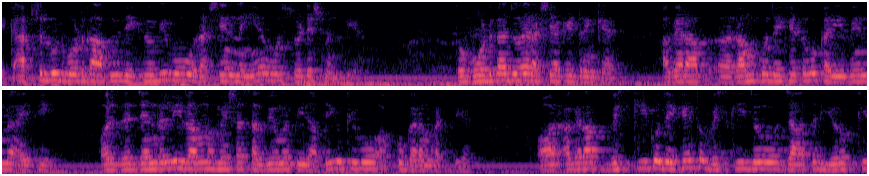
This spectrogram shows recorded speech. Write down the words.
एक एब्सोल्यूट वोडका आपने देखी होगी, वो रशियन नहीं है, वो स्वीडिश बनती है। तो वोडका जो है रशिया की ड्रिंक है। अगर आप रम को देखें तो वो करीबियन में आई थी। और जनरली रम हमेशा सर्दियों में पी जाती है क्योंकि वो आपको गर्म रखती है। और अगर आप विस्की को देखें तो विस्की जो ज़्यादातर यूरोप की,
